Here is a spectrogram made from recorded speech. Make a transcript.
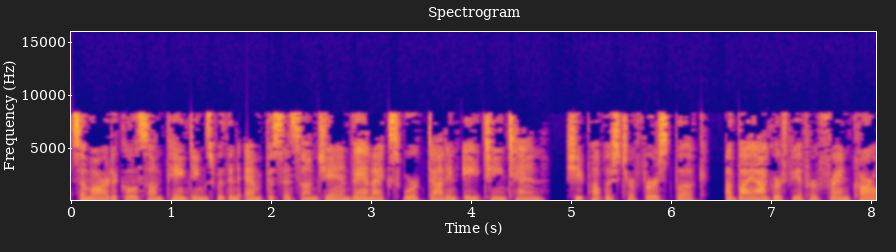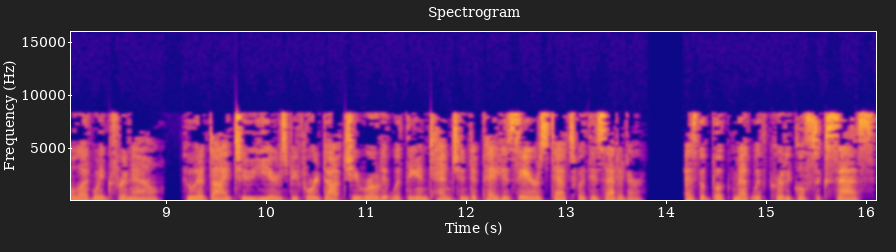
some articles on paintings with an emphasis on Jan van Eyck's work. In 1810, she published her first book, a biography of her friend Karl Ludwig Fernow, who had died two years before. She wrote it with the intention to pay his heirs' debts with his editor. As the book met with critical success,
